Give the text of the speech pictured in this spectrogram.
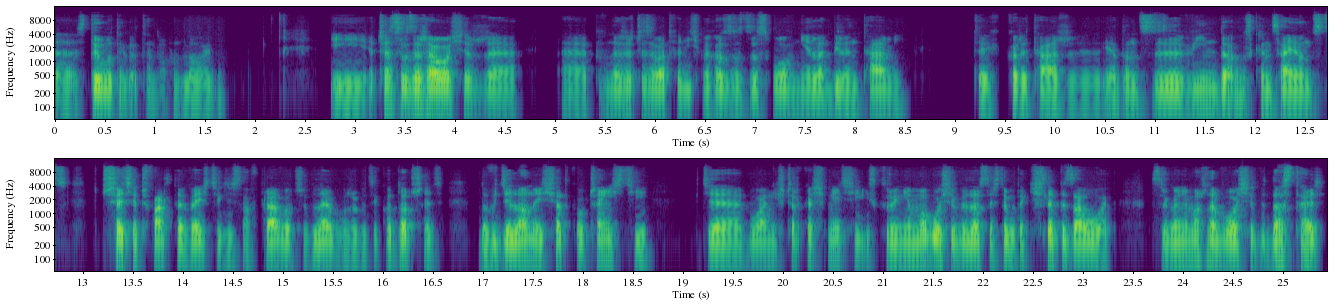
e, z tyłu tego centrum handlowego. I często zdarzało się, że e, pewne rzeczy załatwialiśmy chodząc dosłownie labiryntami tych korytarzy, jadąc windą, skręcając trzecie, czwarte wejście gdzieś tam w prawo czy w lewo, żeby tylko dotrzeć do wydzielonej siatką części, gdzie była niszczarka śmieci i z której nie mogło się wydostać. To był taki ślepy zaułek, z którego nie można było się wydostać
